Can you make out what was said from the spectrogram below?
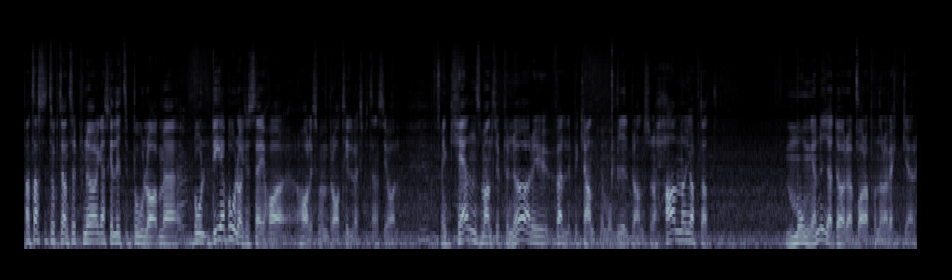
fantastiskt duktig entreprenör, ganska litet bolag. Med, bol, det bolaget i sig har, har liksom en bra tillväxtpotential. Men Ken som entreprenör är ju väldigt bekant med mobilbranschen. Han har ju öppnat många nya dörrar bara på några veckor.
